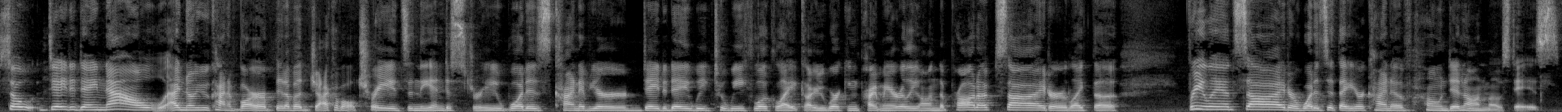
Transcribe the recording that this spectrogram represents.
So day to day now, I know you kind of are a bit of a jack of all trades in the industry. What is kind of your day to day, week to week look like? Are you working primarily on the product side or like the freelance side, or what is it that you're kind of honed in on most days?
